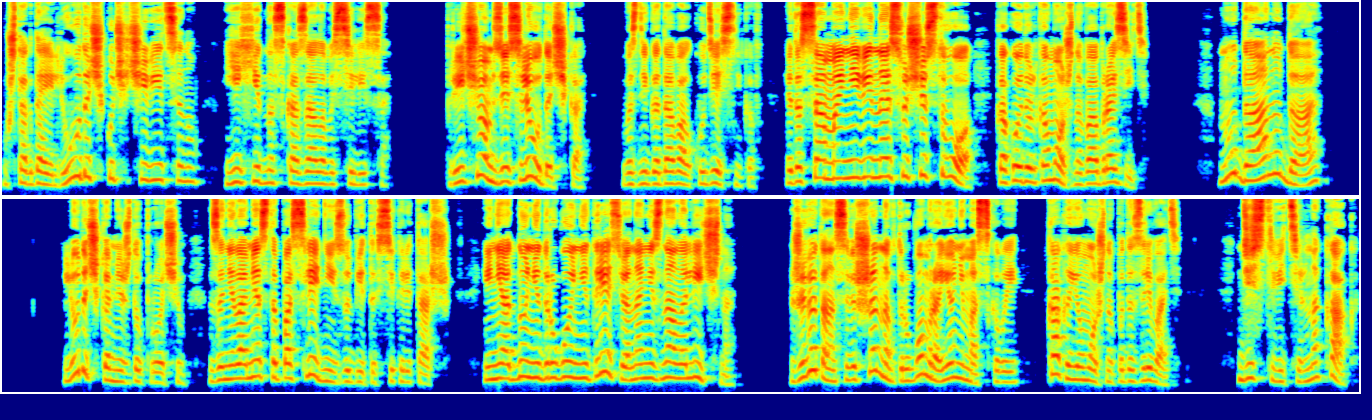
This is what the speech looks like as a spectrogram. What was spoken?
Уж тогда и Людочку Чечевицыну, — ехидно сказала Василиса. «При чем здесь Людочка?» — вознегодовал Кудесников. «Это самое невинное существо, какое только можно вообразить». «Ну да, ну да». Людочка, между прочим, заняла место последней из убитых секретарш. И ни одну, ни другую, ни третью она не знала лично. Живет она совершенно в другом районе Москвы. Как ее можно подозревать? Действительно, как?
